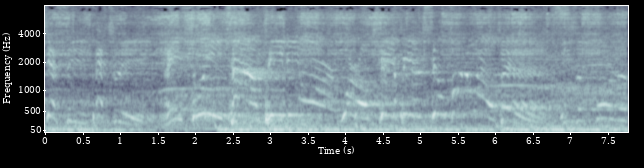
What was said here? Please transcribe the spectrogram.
Jesse Petrie, a three-time PBR World Champion, Silvano Alves. He's a former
